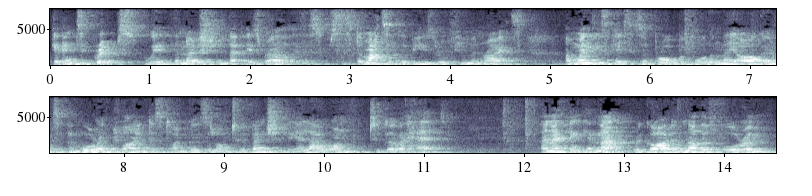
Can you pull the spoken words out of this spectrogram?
getting to grips with the notion that Israel is a systematic abuser of human rights. And when these cases are brought before them, they are going to be more inclined as time goes along to eventually allow one to go ahead. And I think in that regard, another forum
